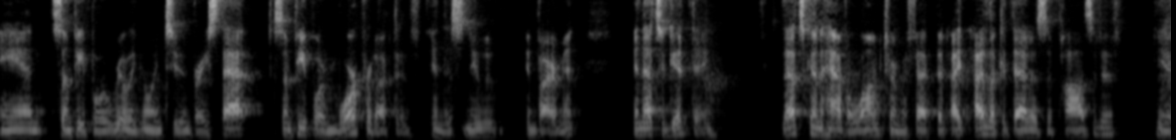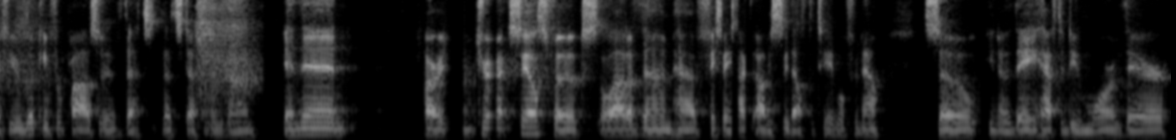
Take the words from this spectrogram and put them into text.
And some people are really going to embrace that. Some people are more productive in this new environment, and that's a good thing. That's going to have a long term effect, but I, I look at that as a positive. You know, if you're looking for positive, that's that's definitely one. And then our direct sales folks, a lot of them have face to face, obviously off the table for now. So you know they have to do more of their,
